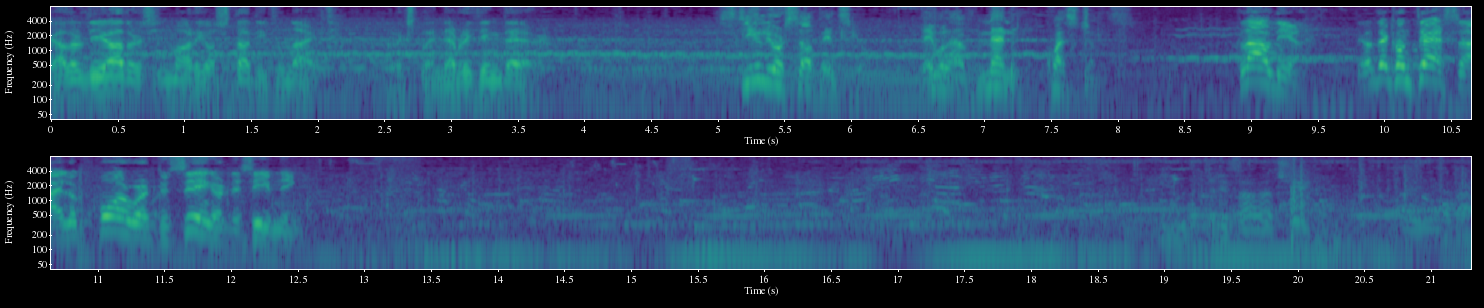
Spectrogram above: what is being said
Gather the others in Mario's study tonight. I'll explain everything there. Steel yourself, Ezio. They will have many questions. Claudia, tell the Contessa I look forward to seeing her this evening. Motorizzaci. Prendere.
